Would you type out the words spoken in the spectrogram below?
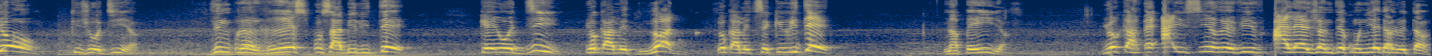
yo ki jodi vin pren responsabilite ke yo di yo ka met lod, yo ka met sekurite nan peyi. Yo ka fe haisyen reviv ale jante konye dan le tan.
